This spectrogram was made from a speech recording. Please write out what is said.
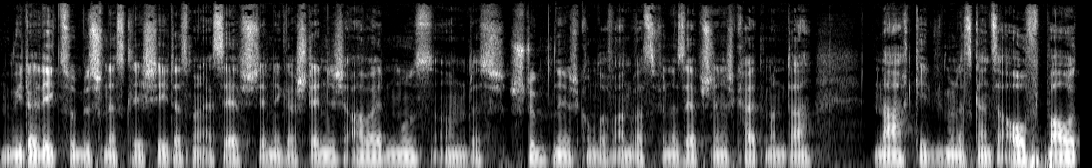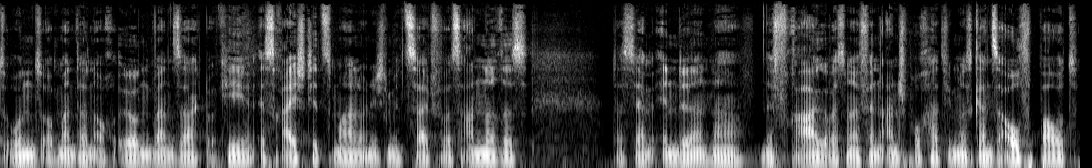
Widerlegt so ein bisschen das Klischee, dass man als Selbstständiger ständig arbeiten muss. Und das stimmt nicht. Kommt darauf an, was für eine Selbstständigkeit man da nachgeht, wie man das Ganze aufbaut und ob man dann auch irgendwann sagt, okay, es reicht jetzt mal und ich nehme Zeit für was anderes. Das ist ja am Ende eine, eine Frage, was man für einen Anspruch hat, wie man das Ganze aufbaut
